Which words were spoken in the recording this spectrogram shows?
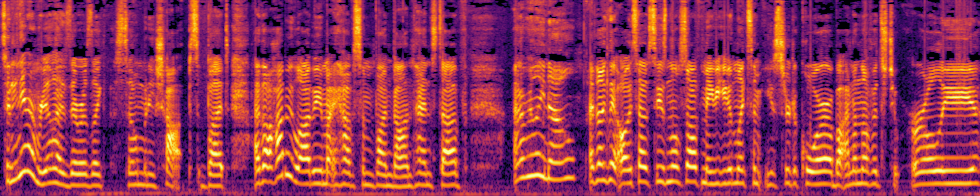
So I didn't even realize there was like so many shops. But I thought Hobby Lobby might have some fun Valentine stuff. I don't really know. I feel like they always have seasonal stuff, maybe even like some Easter decor, but I don't know if it's too early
